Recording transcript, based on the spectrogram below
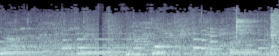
Thank you.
